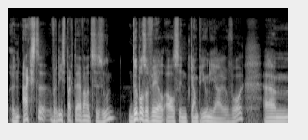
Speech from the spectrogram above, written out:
een achtste verliespartij van het seizoen. Dubbel zoveel als in het kampioenjaar ervoor. Ehm,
